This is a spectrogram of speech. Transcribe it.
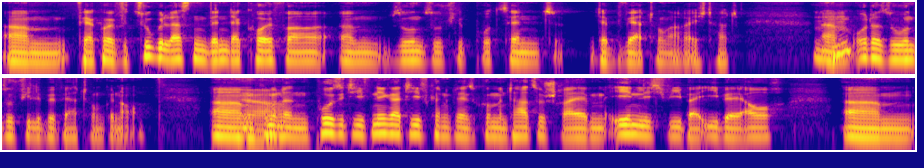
ähm, Verkäufe zugelassen, wenn der Käufer ähm, so und so viel Prozent der Bewertung erreicht hat. Mhm. Ähm, oder so und so viele Bewertungen, genau. Ähm, ja. Kann man dann positiv, negativ, kann ein kleines Kommentar zu schreiben, ähnlich wie bei eBay auch ähm,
